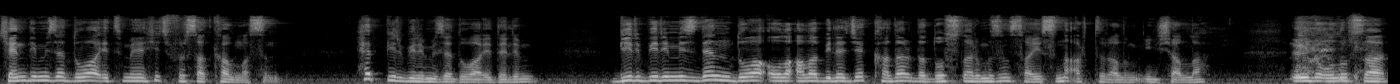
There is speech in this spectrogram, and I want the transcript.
kendimize dua etmeye hiç fırsat kalmasın. Hep birbirimize dua edelim. Birbirimizden dua alabilecek kadar da dostlarımızın sayısını arttıralım inşallah. Öyle olursa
